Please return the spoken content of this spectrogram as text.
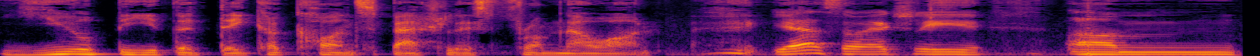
you'll be the Decacorn specialist from now on. yeah, so actually, um,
